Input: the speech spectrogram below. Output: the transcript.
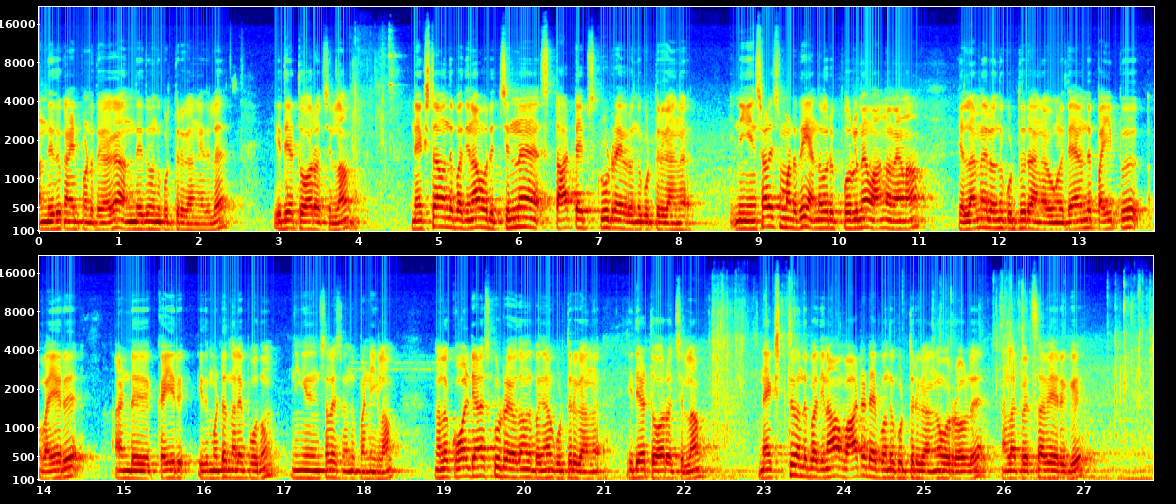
அந்த இது கனெக்ட் பண்ணுறதுக்காக அந்த இது வந்து கொடுத்துருக்காங்க இதில். இதை எடுத்து ஓர வச்சிடலாம். நெக்ஸ்ட்டாக வந்து பார்த்தீங்கன்னா ஒரு சின்ன ஸ்டார்ட் டைப் ஸ்க்ரூ டிரைவர் வந்து கொடுத்துருக்காங்க. நீங்கள் இன்ஸ்டாலேஷன் பண்ணுறதுக்கு எந்த ஒரு பொருளுமே வாங்க வேணாம். எல்லாமே இதில் வந்து கொடுத்துட்றாங்க. உங்களுக்கு தேவை வந்து பைப்பு வயரு அண்டு கயிறு. இது மட்டும் இருந்தாலே போதும். நீங்கள் இன்ஸ்டாலேஷன் வந்து பண்ணிக்கலாம். நல்ல குவாலிட்டியான ஸ்க்ரூ ட்ரைவர் தான் வந்து பார்த்தீங்கன்னா கொடுத்துருக்காங்க. இதை எடுத்து ஓர வச்சிடலாம். நெக்ஸ்ட்டு வந்து பார்த்தீங்கன்னா வாட்டர் டைப் வந்து கொடுத்துருக்காங்க ஒரு ரோலு நல்லா பெருசாகவே இருக்குது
